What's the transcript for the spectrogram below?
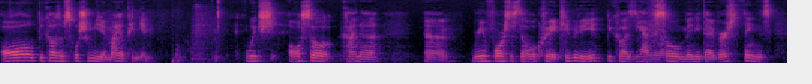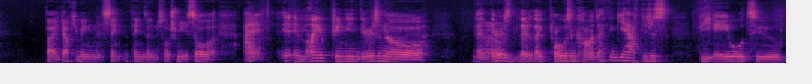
all because of social media in my opinion which also kind of um, reinforces the whole creativity because you have Yeah. so many diverse things by documenting things on social media so i in my opinion there's no uh, No. there's there, like pros and cons i think you have to just be able to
